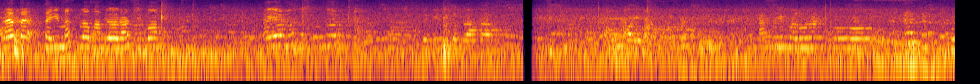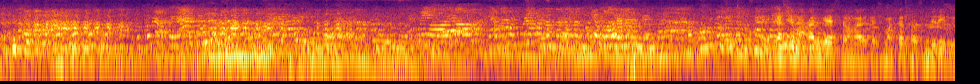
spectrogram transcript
Eh, Teh Imas belum ambil nasi bom. Ayo masuk mundur. Begini ke belakang. Dikasih makan guys, kalau nggak dikasih makan tahu sendiri bu.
